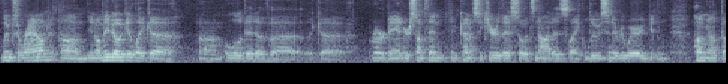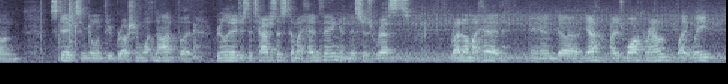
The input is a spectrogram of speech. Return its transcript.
loops around. Um, you know, maybe I'll get like a um, a little bit of like a rubber band or something and kind of secure this so it's not as like loose and everywhere and getting hung up on sticks and going through brush and whatnot. But really, I just attach this to my head thing, and this just rests right on my head. And uh, yeah, I just walk around, lightweight,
